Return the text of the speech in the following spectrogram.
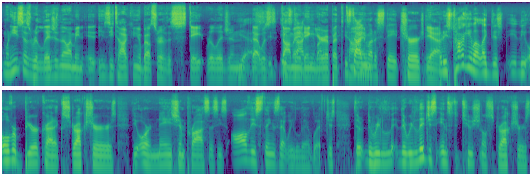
When he says religion, though, I mean, is he talking about sort of the state religion Yes, that was he's- he's dominating about- Europe at the He's time? He's talking about a state church, Yeah. but he's talking about like just the over bureaucratic structures, the ordination processes, all these things that we live with, just the the, reli- the religious institutional structures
